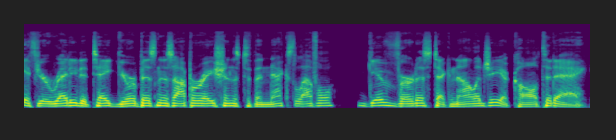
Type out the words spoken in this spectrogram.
If you're ready to take your business operations to the next level, give Vertus Technology a call today.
